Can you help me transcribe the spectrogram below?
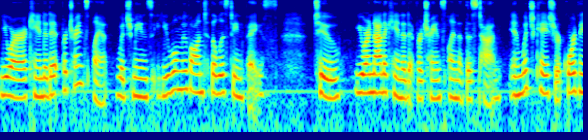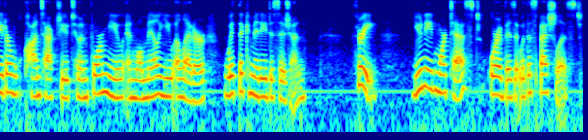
you are a candidate for transplant, which means you will move on to the listing phase. Two, you are not a candidate for transplant at this time, in which case your coordinator will contact you to inform you and will mail you a letter with the committee decision. Three, you need more tests or a visit with a specialist,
